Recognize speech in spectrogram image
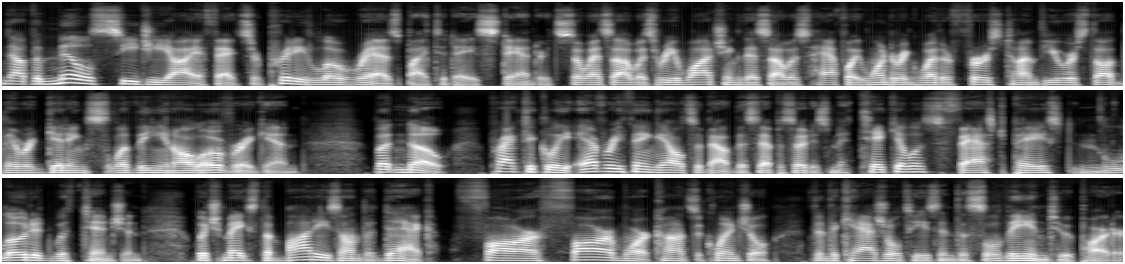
Now, the Mill's CGI effects are pretty low res by today's standards, so as I was rewatching this, I was halfway wondering whether first time viewers thought they were getting Slitheen all over again. But no, practically everything else about this episode is meticulous, fast paced, and loaded with tension, which makes the bodies on the deck far, far more consequential than the casualties in the Slitheen two parter.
